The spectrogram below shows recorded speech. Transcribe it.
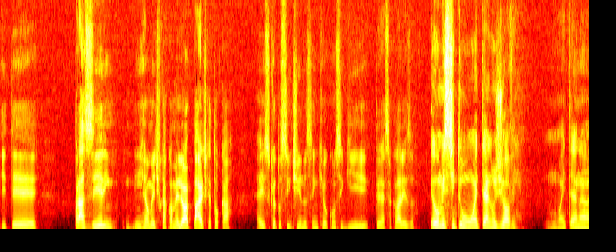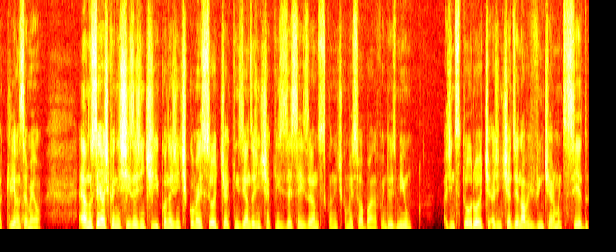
e ter prazer em, em realmente ficar com a melhor parte que é tocar. É isso que eu tô sentindo, assim, que eu consegui ter essa clareza. Eu me sinto um eterno jovem, uma eterna criança mesmo. É, Eu não sei, acho que o NX, a gente, quando a gente começou, eu tinha 15 anos, a gente tinha 15, 16 anos quando a gente começou a banda, foi em 2001. A gente estourou, a gente tinha 19 e 20, era muito cedo.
